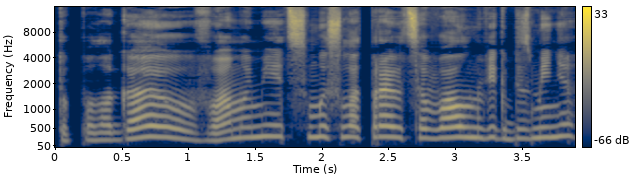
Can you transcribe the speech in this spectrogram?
то, полагаю, вам имеет смысл отправиться в Алнвик без меня?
